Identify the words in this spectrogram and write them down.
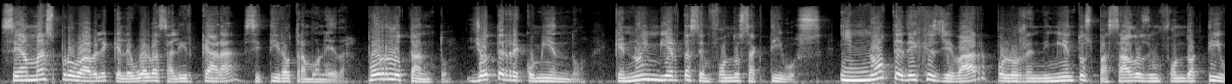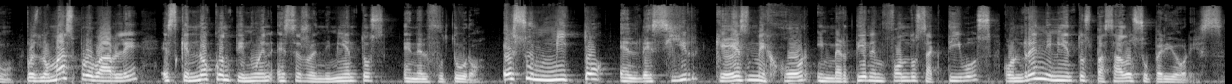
sea más probable que le vuelva a salir cara si tira otra moneda. Por lo tanto, yo te recomiendo que no inviertas en fondos activos y no te dejes llevar por los rendimientos pasados de un fondo activo, pues lo más probable es que no continúen esos rendimientos en el futuro. Es un mito el decir que es mejor invertir en fondos activos con rendimientos pasados superiores.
